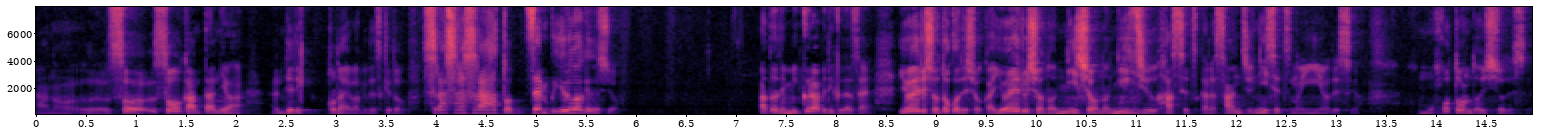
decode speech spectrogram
あのそうそう簡単には出てこないわけですけどスラスラスラと全部言うわけですよ。後で見比べてください。ヨエル書どこでしょうか？ヨエル書の2章の28節から32節の引用ですよ。もうほとんど一緒ですよ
